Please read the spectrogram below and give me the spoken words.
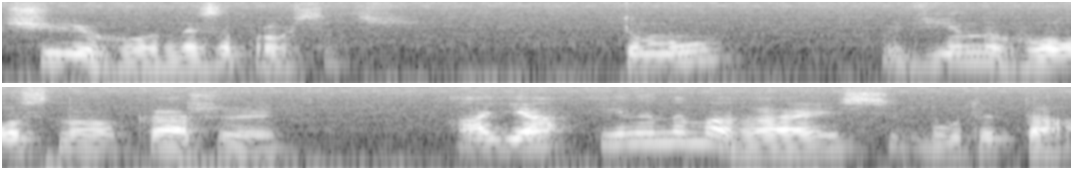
що його не запросять. Тому він голосно каже, а я і не намагаюсь бути там.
